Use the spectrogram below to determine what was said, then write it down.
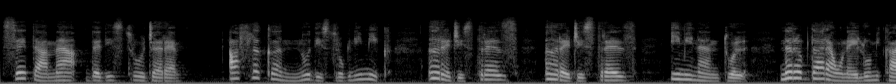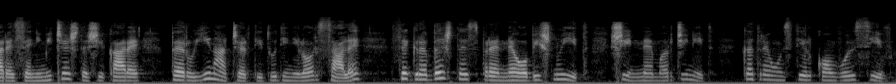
setea mea de distrugere. Află că nu distrug nimic, înregistrez, înregistrez, iminentul, nerăbdarea unei lumi care se nimicește și care, pe ruina certitudinilor sale, se grăbește spre neobișnuit și nemărginit, către un stil convulsiv.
